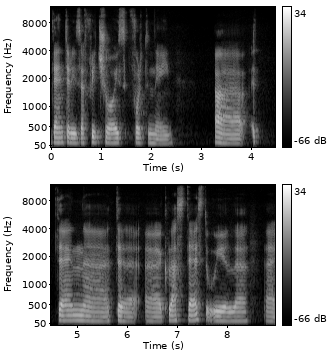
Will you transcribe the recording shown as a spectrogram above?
Then there is a free choice for the name. Uh, then uh, the uh, class test will uh, uh,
